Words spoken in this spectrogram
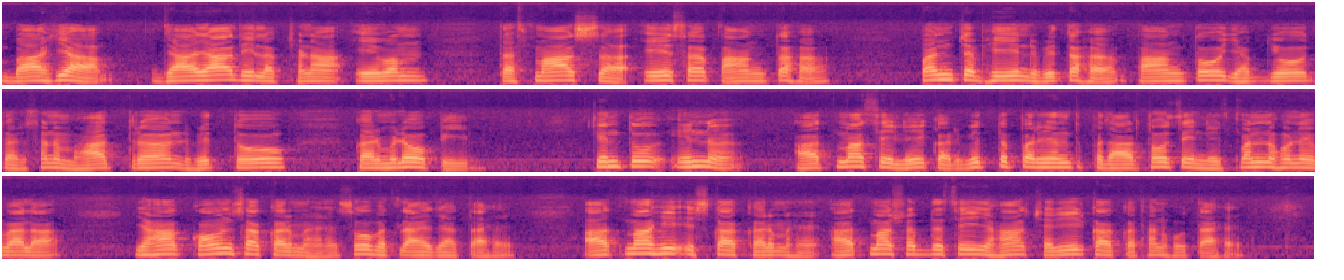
बाह्या जायादिलक्षणा एवं तस्मात्स एष पाङ्क्तः। पंचभिनिवृतः पाङ्क्तो यज्ञो दर्शनमात्र निवृत्तो कर्मिणोपि किंतु इन आत्मा से लेकर वित्त पर्यंत पदार्थों से निष्पन्न होने वाला यहाँ कौन सा कर्म है, सो बतलाया जाता है। आत्मा ही इसका कर्म है। आत्मा शब्द से यहाँ शरीर का कथन होता है।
